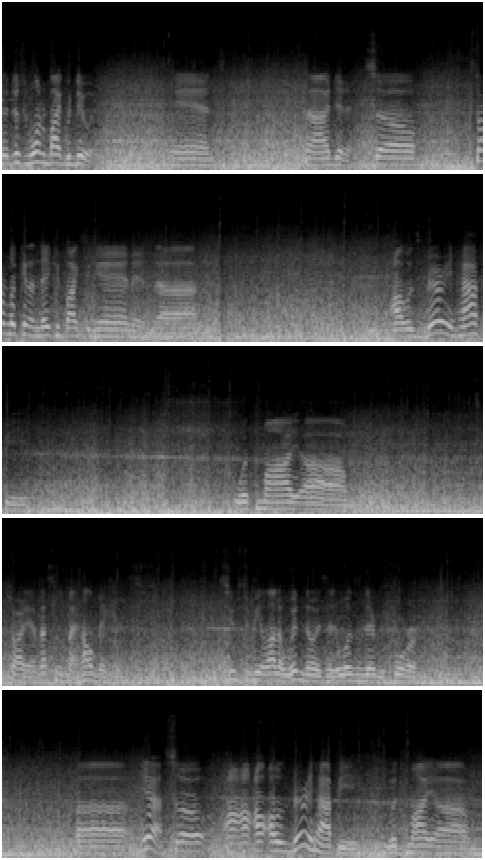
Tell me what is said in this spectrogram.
that just one bike would do it, no, I didn't. So started looking at naked bikes again, and uh, I was very happy with my. Um, sorry, I messed with my helmet. Seems to be a lot of wind noise that it wasn't there before. Uh, yeah, so I, I, was very happy with my um,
